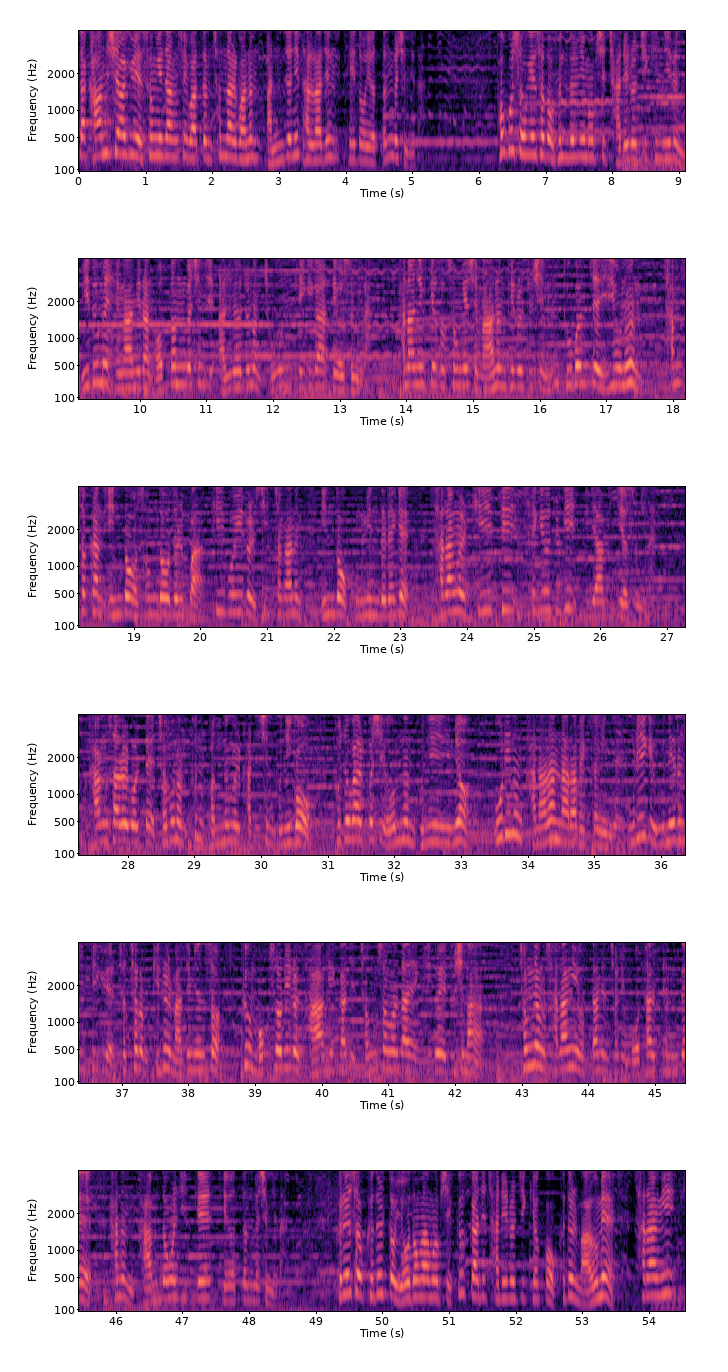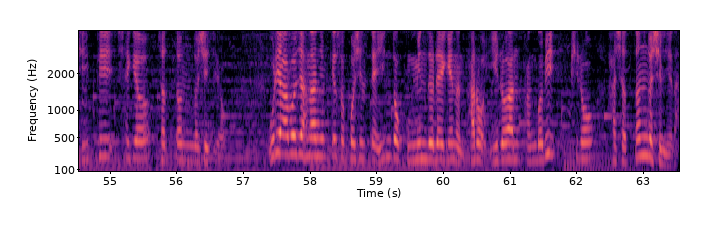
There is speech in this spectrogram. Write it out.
자, 감시하기 위해 성회 장소에 왔던 첫날과는 완전히 달라진 태도였던 것입니다. 폭우 속에서도 흔들림 없이 자리를 지킨 일은 믿음의 행함이란 어떤 것인지 알려주는 좋은 계기가 되었습니다. 하나님께서 성회시 많은 비를 주신 두 번째 이유는 참석한 인도 성도들과 TV를 시청하는 인도 국민들에게 사랑을 깊이 새겨주기 위함이었습니다. 강사를 볼 때 저분은 큰 권능을 가지신 분이고 부족할 것이 없는 분이며 우리는 가난한 나라 백성인데 우리에게 은혜를 입히기 위해 저처럼 비를 맞으면서 그 목소리를 다하기까지 정성을 다해 기도해 주시나 정령 사랑이 없다면 저리 못할 텐데 하는 감동을 입게 되었던 것입니다. 그래서 그들도 요동함 없이 끝까지 자리를 지켰고 그들 마음에 사랑이 깊이 새겨졌던 것이지요. 우리 아버지 하나님께서 보실 때 인도 국민들에게는 바로 이러한 방법이 필요하셨던 것입니다.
